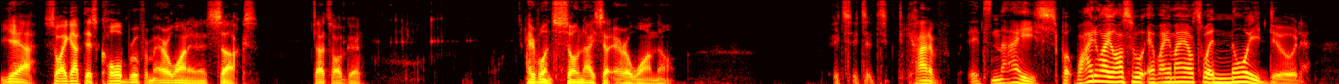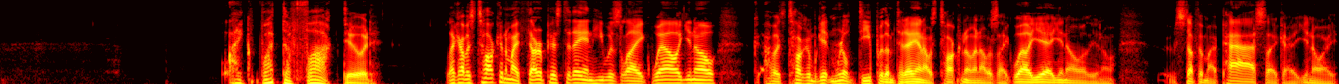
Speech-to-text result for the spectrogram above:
yeah. So I got this cold brew from Erewhon, and it sucks. That's all good. Everyone's so nice at Erewhon, though. It's it's it's kind of It's nice, but why do I also I, am I also annoyed, dude? Like what the fuck, dude? Like I was talking to my therapist today, and he was like, "Well, you know," I was talking, getting real deep with him today, and I was talking to him, and I was like, "Well, yeah, you know, you know, stuff in my past, like I, you know, I."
